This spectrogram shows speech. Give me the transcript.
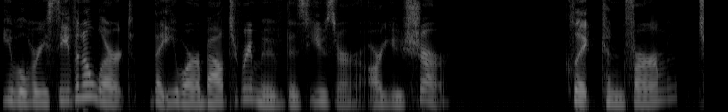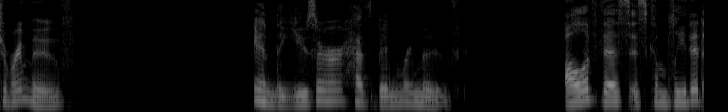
You will receive an alert that you are about to remove this user. Are you sure? Click Confirm to remove. And the user has been removed. All of this is completed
